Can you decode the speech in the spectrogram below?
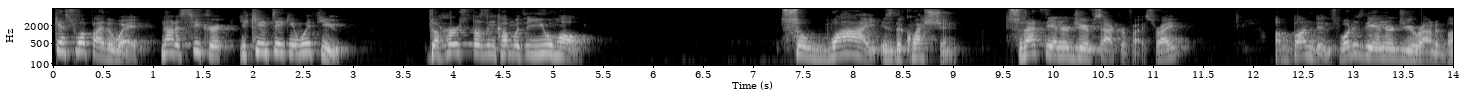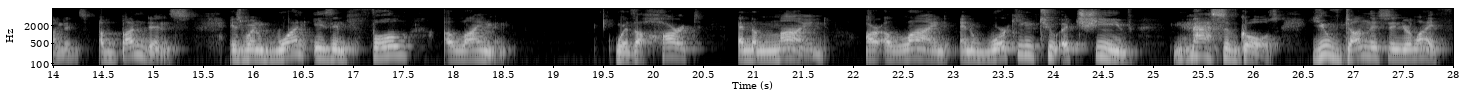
Guess what, by the way? Not a secret, you can't take it with you. The hearse doesn't come with a U-Haul. So why is the question? So that's the energy of sacrifice, right? Abundance. What is the energy around abundance? Abundance is when one is in full alignment, where the heart and the mind are aligned and working to achieve massive goals. You've done this in your life.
